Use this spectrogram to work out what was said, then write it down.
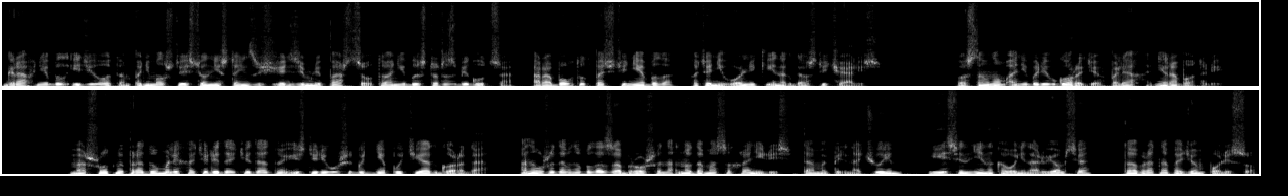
Граф не был идиотом, понимал, что если он не станет защищать землепашцев, то они быстро разбегутся, а рабов тут почти не было, хотя невольники иногда встречались. В основном они были в городе, в полях не работали. Маршрут мы продумали, хотели дойти до одной из деревушек в дне пути от города. Она уже давно была заброшена, но дома сохранились. Там мы переночуем, и если ни на кого не нарвемся, то обратно пойдем по лесу.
